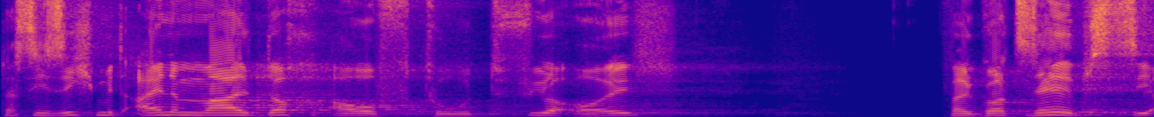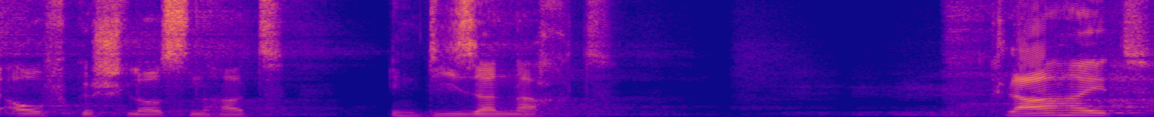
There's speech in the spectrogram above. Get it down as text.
dass sie sich mit einem Mal doch auftut für euch weil Gott selbst sie aufgeschlossen hat in dieser Nacht. Klarheit,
